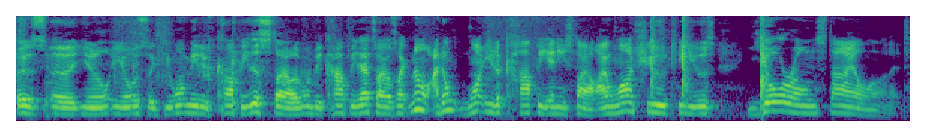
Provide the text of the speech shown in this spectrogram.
is uh, you know you know it's like do you want me to copy this style? I want me to copy that style. I was like, no, I don't want you to copy any style. I want you to use your own style on it.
